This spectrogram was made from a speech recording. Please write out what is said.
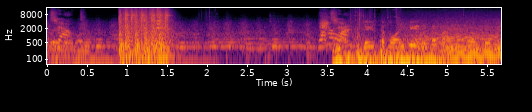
Watch out! Watch out! There is the wall There's Dekat mana?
